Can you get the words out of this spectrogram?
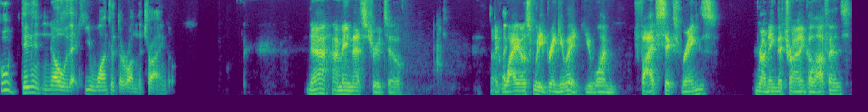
who didn't know that he wanted to run the triangle? Yeah, I mean that's true too. Like, why else would he bring you in? You won five, six rings running the triangle offense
